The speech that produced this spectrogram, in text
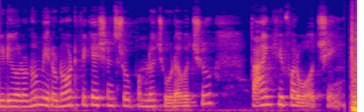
వీడియోలను మీరు నోటిఫికేషన్స్ రూపంలో చూడవచ్చు. Thank you for watching.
